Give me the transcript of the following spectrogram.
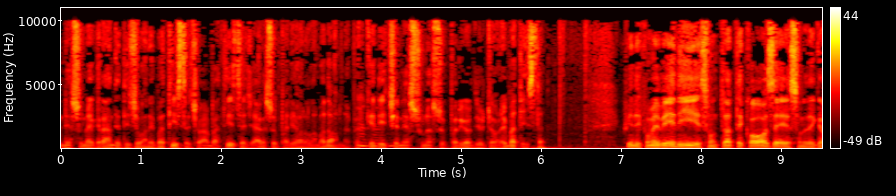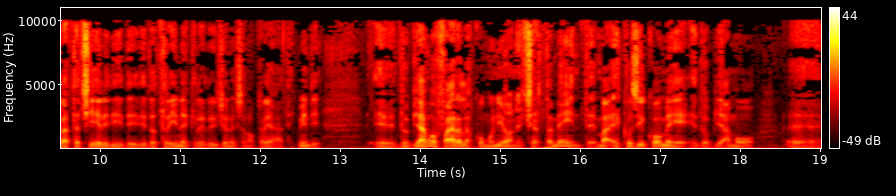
nessuno è grande di Giovanni Battista, Giovanni Battista già era superiore alla Madonna, perché uh-huh. dice nessuno è superiore di Giovanni Battista. Quindi come vedi sono tante cose, sono dei grattacieli di, di, di dottrine che le religioni sono create. Quindi eh, dobbiamo fare la comunione, certamente, ma è così come dobbiamo eh,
